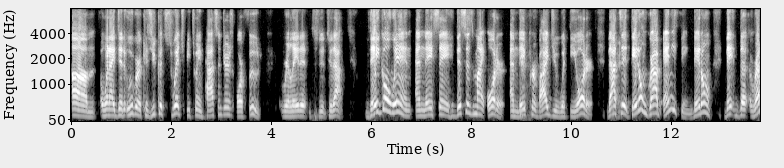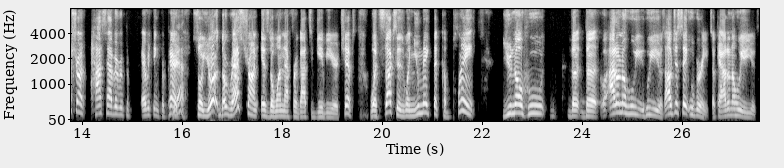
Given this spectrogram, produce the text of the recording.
um when i did uber because you could switch between passengers or food related to, to that they go in and they say this is my order and they provide you with the order that's Right. it they don't grab anything they don't they the restaurant has to have every everything prepared Yeah. so your the restaurant is the one that forgot to give you your chips what sucks is when you make the complaint you know who the the I don't know who you who you use. I'll just say Uber Eats. Okay, I don't know who you use.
